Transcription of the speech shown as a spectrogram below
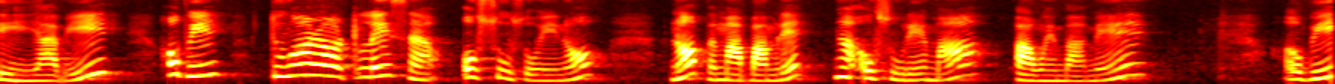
သိရင်ရပြီဟုတ်ပြီ तू ကတော့တလိမ့်ဆန်အုပ်စုဆိုရင်တော့เนาะဘယ်မှာပါမလဲငှက်အုပ်စုထဲမှာပါဝင်ပါမယ်ဟုတ်ပြီ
